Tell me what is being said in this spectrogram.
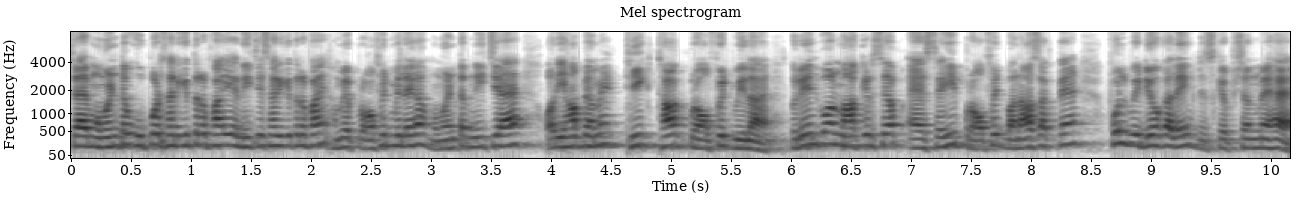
चाहे मोमेंटम ऊपर साइड की तरफ़ आए या नीचे साइड की तरफ़ आए, हमें प्रॉफिट मिलेगा मोमेंटम नीचे आए और यहाँ पे हमें ठीक ठाक प्रॉफिट मिला है। तो रेंज बॉल मार्केट से आप ऐसे ही प्रॉफिट बना सकते हैं। फुल वीडियो का लिंक डिस्क्रिप्शन में है।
